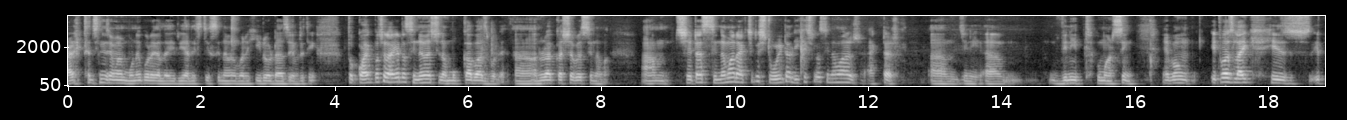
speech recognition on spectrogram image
আর একটা জিনিস আমার মনে পড়ে গেল এই রিয়ালিস্টিক সিনেমা এবার হিরো ডাজ এভরিথিং তো কয়েক বছর আগে একটা সিনেমা ছিল মুক্কাবাজ বলে অনুরাগ কাশ্যপের সিনেমা সেটা সিনেমার অ্যাকচুয়ালি স্টোরিটা লিখেছিল সিনেমার অ্যাক্টার যিনি বিনীত কুমার সিং। এবং ইট ওয়াজ লাইক হিজ ইট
